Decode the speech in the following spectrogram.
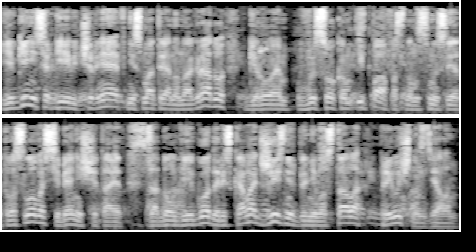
Евгений Сергеевич Черняев, несмотря на награду, героем в высоком и пафосном смысле этого слова себя не считает. За долгие годы рисковать жизнью для него стало привычным делом.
